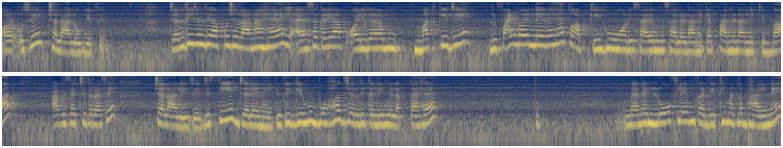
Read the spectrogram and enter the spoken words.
और उसे चला लूँगी फिर। जल्दी जल्दी आपको चलाना है या ऐसा करिए, आप ऑयल गर्म मत कीजिए। रिफाइंड ऑयल ले रहे हैं तो आप गेहूँ और ये सारे मसाले डालने के बाद, पानी डालने के बाद आप इसे अच्छी तरह से चला लीजिए, जिससे ये जले नहीं, क्योंकि गेहूँ बहुत जल्दी तली में लगता है। मैंने लो फ्लेम कर दी थी मतलब भाई ने।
